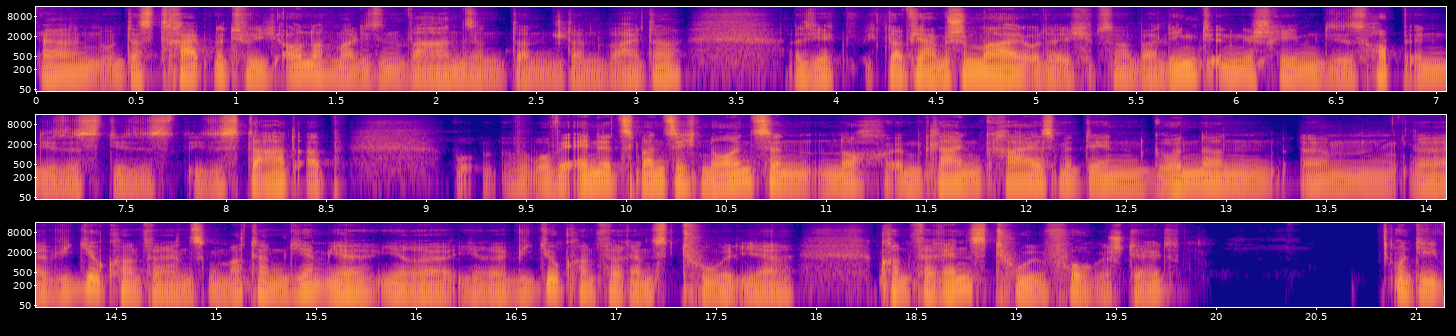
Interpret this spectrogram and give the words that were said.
Ähm, und das treibt natürlich auch nochmal diesen Wahnsinn dann, dann weiter. Also ich, ich glaube, wir haben schon mal, oder ich habe es mal bei LinkedIn geschrieben, dieses Hop-in, dieses, dieses, dieses Start-up, wo, wo wir Ende 2019 noch im kleinen Kreis mit den Gründern ähm, äh, Videokonferenzen gemacht haben. Die haben ihr, ihre, ihre Videokonferenztool, ihr Konferenztool vorgestellt. Und die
